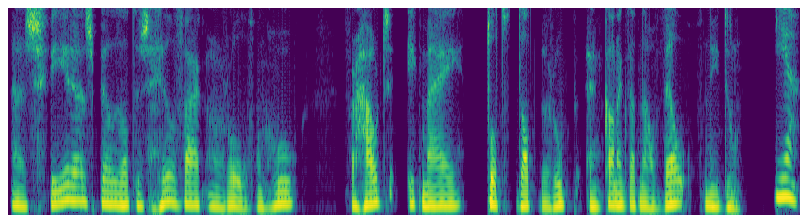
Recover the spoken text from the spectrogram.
uh, sferen, speelde dat dus heel vaak een rol. Van hoe verhoud ik mij tot dat beroep en kan ik dat nou wel of niet doen? Ja,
